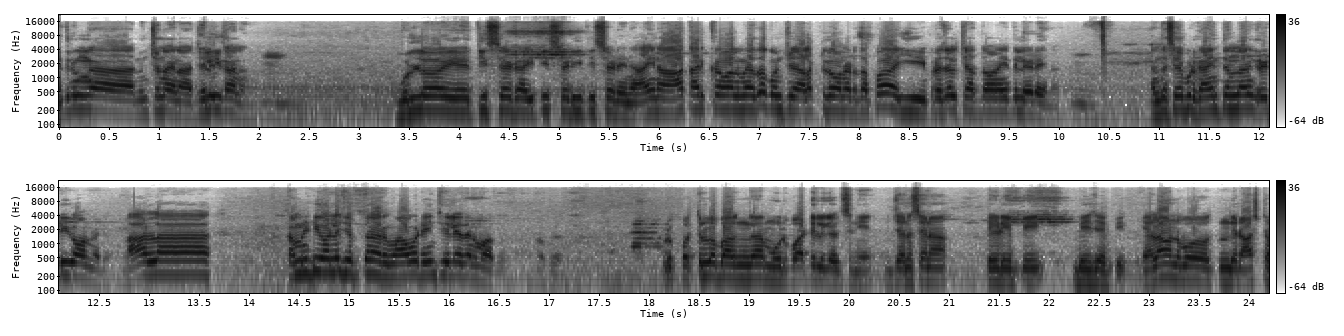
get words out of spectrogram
ఎదురుగా నుంచున్న ఆయన జలీల్ ఖాన్. గుళ్ళో ఏ తీసాడు అవి తీసాడు ఈ తీసాడు ఆయన ఆయన ఆ కార్యక్రమాల మీద కొంచెం అలర్ట్గా ఉన్నాడు తప్ప ఈ ప్రజలు చేద్దామని అయితే లేడు ఆయన. ఎంతసేపు ఆయన తినడానికి రెడీగా ఉన్నాడు. వాళ్ళ కమ్యూనిటీ వాళ్ళే చెప్తున్నారు మా వాడు ఏం చేయలేదని మాకు. ఇప్పుడు పొత్తుల్లో భాగంగా మూడు పార్టీలు గెలిచినాయి. జనసేన టీడీపీ బీజేపీ. ఎలా ఉండబోతుంది రాష్ట్ర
